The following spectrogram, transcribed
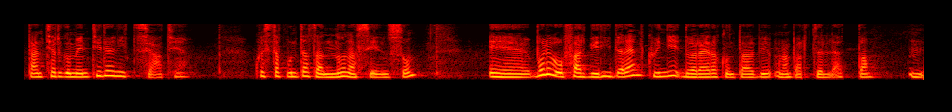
Tanti argomenti li ho iniziati. Questa puntata non ha senso e volevo farvi ridere, quindi dovrei raccontarvi una barzelletta. Mm.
